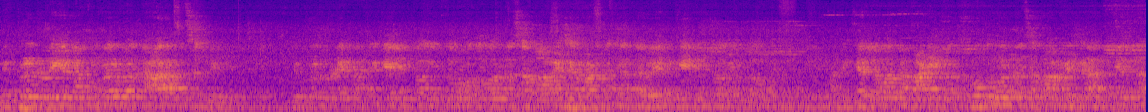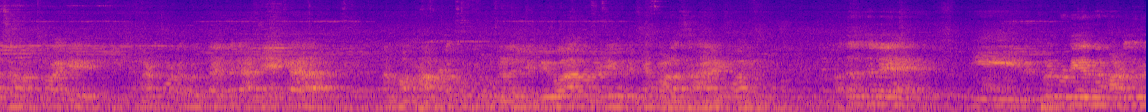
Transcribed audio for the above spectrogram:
ವಿಪ್ರನುಡಿಯನ್ನ ಪುನರ್ವನ್ನ ಆರಂಭಿಸಿದ್ವಿ ವಿಪ್ರನುಡಿ ಪತ್ರಿಕೆ ನಿಂತು ಹೋಗಿತ್ತು ಸಮಾವೇಶ ಮಾಡ್ತಕ್ಕಂಥ ವೇದಿಕೆ ನಿಂತು ಹೋಗಿತ್ತು ಅದಕ್ಕೆಲ್ಲವನ್ನ ಮಾಡಿ ಇವತ್ತು ಸಮಾವೇಶ ಅತ್ಯಂತ ಸಮರ್ಥವಾಗಿ ನಡ್ಕೊಂಡು ಬರ್ತಾ ಇದ್ದಾರೆ. ಅನೇಕ ನಮ್ಮ ಬ್ರಾಹ್ಮಣ ಕುಟುಂಬಗಳಲ್ಲಿ ವಿವಾಹ ನಡೆಯುವುದಕ್ಕೆ ಬಹಳ ಸಹಾಯಕವಾಗಿದೆ. ಅದಲ್ಲದೆ ಈ ವಿಪ್ರನುಡಿಯನ್ನ ಮಾಡೋದ್ರ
